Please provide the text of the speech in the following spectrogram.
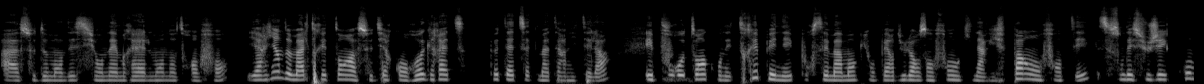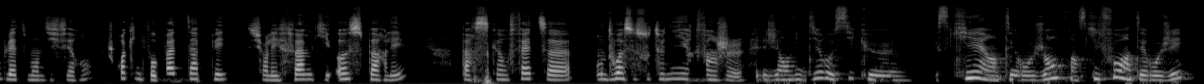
à se demander si on aime réellement notre enfant. Il n'y a rien de maltraitant à se dire qu'on regrette peut-être cette maternité-là, et pour autant qu'on est très peiné pour ces mamans qui ont perdu leurs enfants ou qui n'arrivent pas à enfanter. Ce sont des sujets complètement différents. Je crois qu'il ne faut pas taper sur les femmes qui osent parler, parce qu'en fait, euh, on doit se soutenir. Enfin, je... J'ai envie de dire aussi que ce qui est interrogeant, enfin ce qu'il faut interroger,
